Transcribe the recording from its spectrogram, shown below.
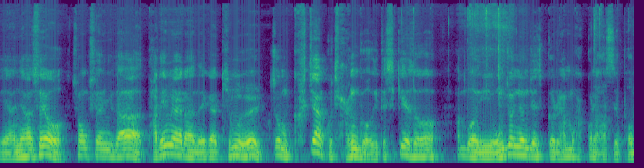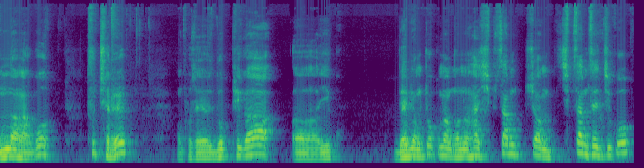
예, 안녕하세요. 총옥시입니다 다름이 아니라 내가 김을 좀 크지 않고 작은 거, 그러니까 쉽게 해서 한번 이 옹전연재 거를 한번 갖고 나왔어요. 범랑하고 투체를 한번 보세요. 높이가 어, 이 매병 조그만 거는 한 13점 13cm고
